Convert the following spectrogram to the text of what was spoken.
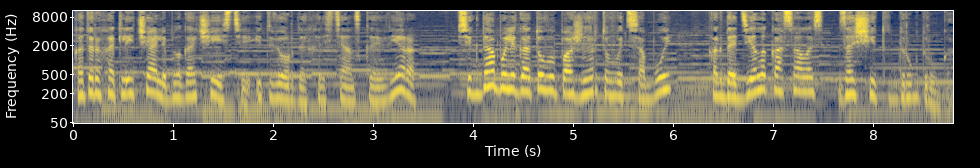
которых отличали благочестие и твердая христианская вера, всегда были готовы пожертвовать собой, когда дело касалось защиты друг друга.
